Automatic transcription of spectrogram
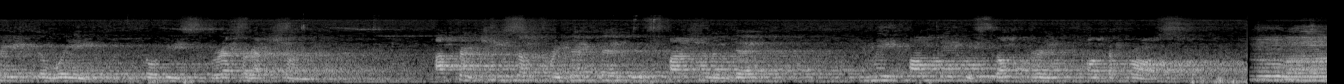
pave the way to his resurrection. After Jesus predicted his passion and death, made public his doctrine of the cross.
